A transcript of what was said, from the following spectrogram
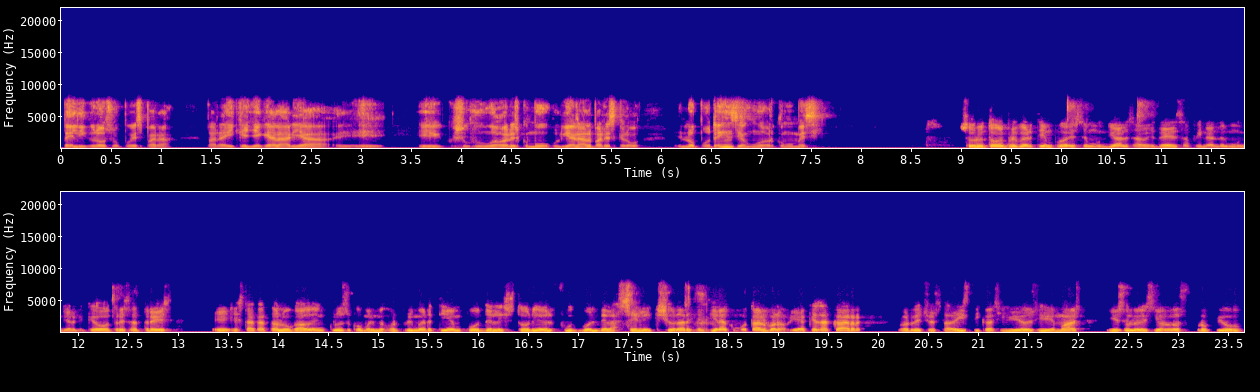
peligroso, pues, para, para que llegue al área. Eh, eh, sus jugadores como Julián Álvarez, que lo, lo potencia un jugador como Messi. Sobre todo el primer tiempo de este mundial, de esa final del mundial que quedó 3 a 3, eh, está catalogado incluso como el mejor primer tiempo de la historia del fútbol de la selección argentina como tal. Bueno, habría que sacar, mejor dicho, estadísticas y videos y demás, y eso lo decían los propios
